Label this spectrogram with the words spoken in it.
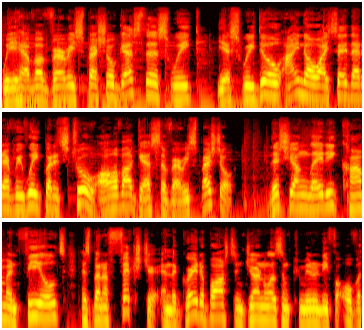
We have a very special guest this week. Yes, we do. I know I say that every week, but it's true. All of our guests are very special. This young lady, Carmen Fields, has been a fixture in the greater Boston journalism community for over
